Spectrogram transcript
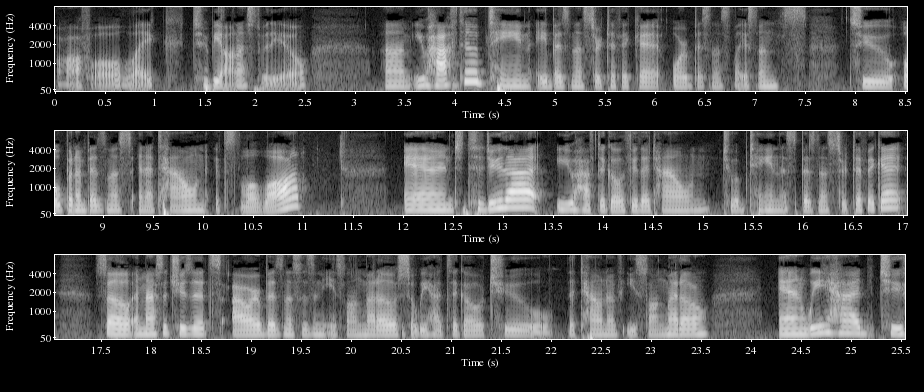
awful, like, to be honest with you. Um, you have to obtain a business certificate or business license to open a business in a town. It's the law. And to do that, you have to go through the town to obtain this business certificate. So in Massachusetts, our business is in East Longmeadow, so we had to go to the town of East Longmeadow and we had to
